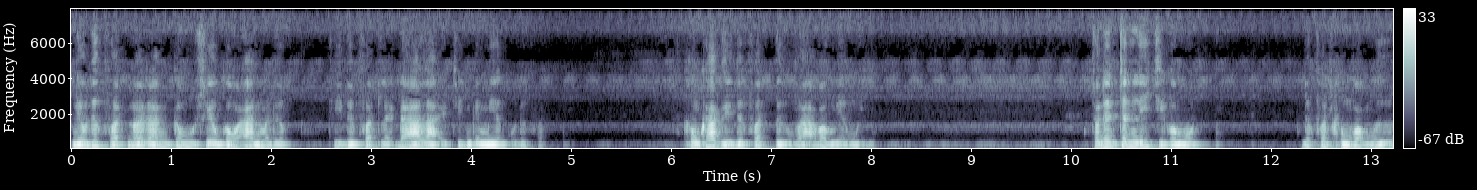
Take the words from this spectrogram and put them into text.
Nếu đức phật nói rằng cầu siêu cầu an mà được, thì đức phật lại đá lại chính cái miệng của đức phật. Không khác gì đức phật tự vả vào miệng mình. Cho nên chân lý chỉ có một. Đức phật không vọng ngữ.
